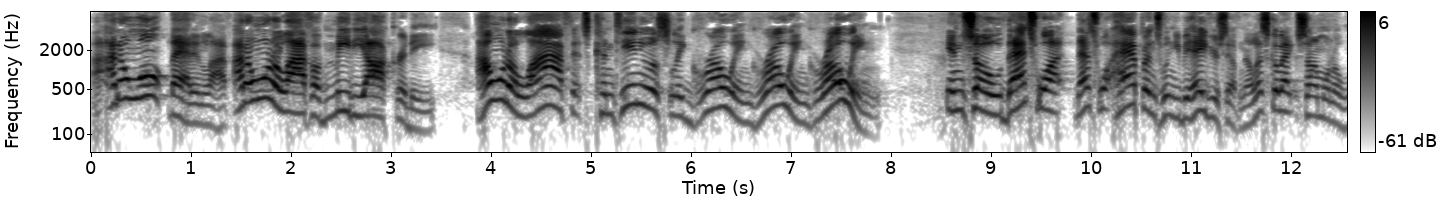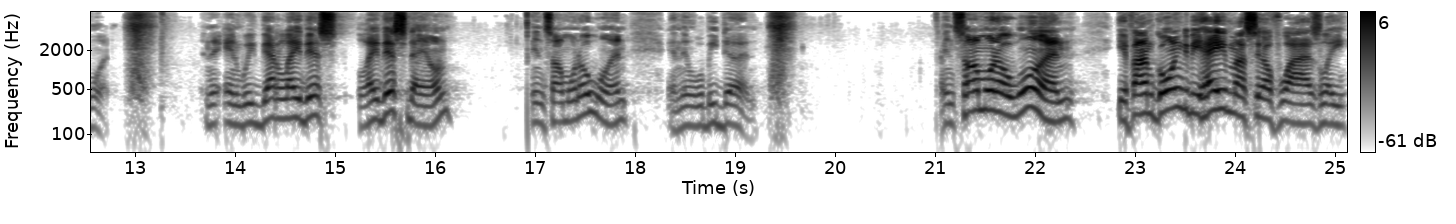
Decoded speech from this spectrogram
I don't want that in life. I don't want a life of mediocrity. I want a life that's continuously growing, growing, growing. And so that's what that's what happens when you behave yourself. Now let's go back to Psalm 101. And, and we've got to lay this lay this down in Psalm 101, and then we'll be done. In Psalm 101, if I'm going to behave myself wisely,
